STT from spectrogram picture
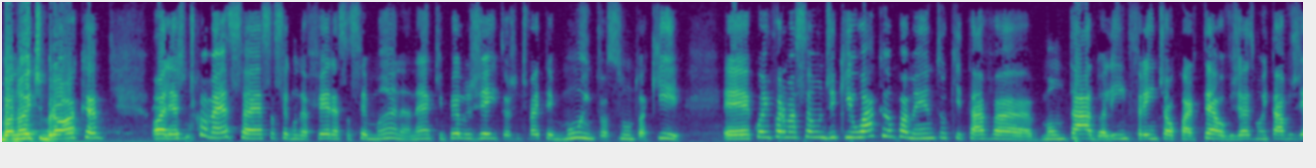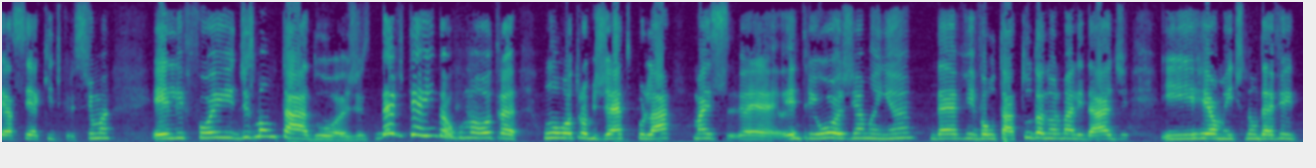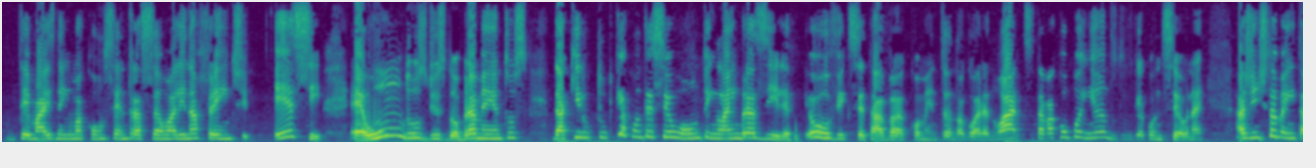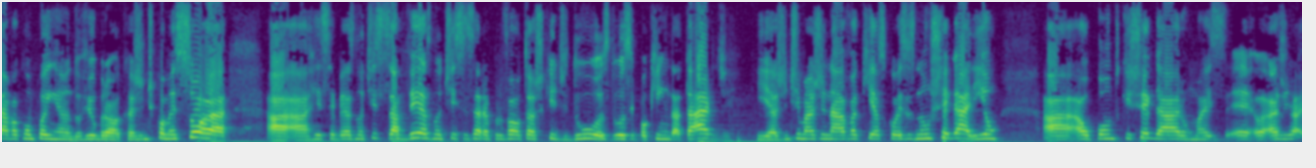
Boa noite, Broca. Olha, a gente começa essa segunda-feira, essa semana, né? Que pelo jeito a gente vai ter muito assunto aqui, é, com a informação de que o acampamento que estava montado ali em frente ao quartel, 28º GAC aqui de Criciúma, ele foi desmontado hoje. Deve ter ainda alguma outra, um ou outro objeto por lá, mas é, entre hoje e amanhã deve voltar tudo à normalidade e realmente não deve ter mais nenhuma concentração ali na frente. Esse é um dos desdobramentos daquilo tudo que aconteceu ontem lá em Brasília. Eu ouvi que você estava comentando agora no ar, que você estava acompanhando tudo que aconteceu, né? A gente também estava acompanhando, viu, Broca? A gente começou a, a, a, receber as notícias, a ver as notícias, era por volta, acho que de duas, duas e pouquinho da tarde, e a gente imaginava que as coisas não chegariam a, ao ponto que chegaram, mas é,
